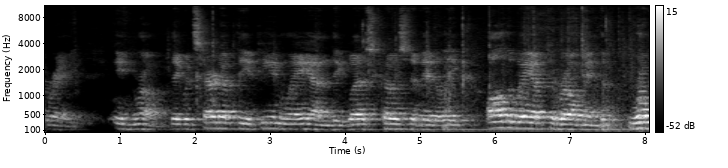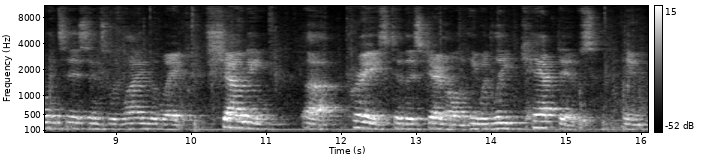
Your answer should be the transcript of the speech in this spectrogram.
parade in Rome. They would start up the Appian Way on the west coast of Italy, all the way up to Rome, and the Roman citizens would line the way, shouting uh, praise to this general, and he would lead captives in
